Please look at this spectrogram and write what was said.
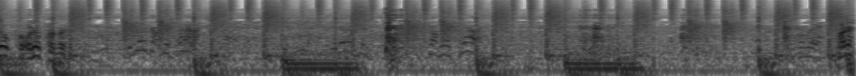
就我就跑这儿。好的。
